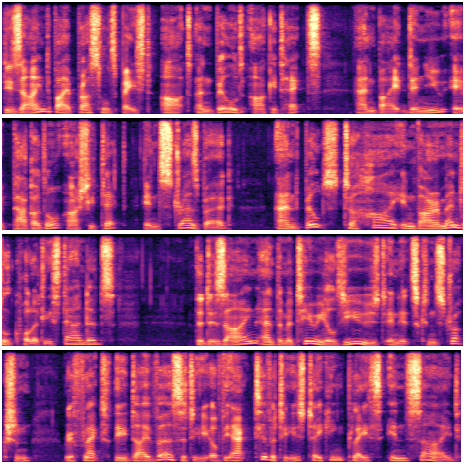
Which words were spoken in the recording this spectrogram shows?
Designed by Brussels-based Art and Build architects and by Denu et Paradon Architectes in Strasbourg, and built to high environmental quality standards, the design and the materials used in its construction reflect the diversity of the activities taking place inside.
